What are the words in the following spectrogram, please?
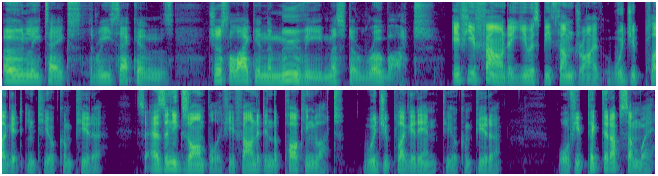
only takes three seconds, just like in the movie Mr. Robot. If you found a USB thumb drive, would you plug it into your computer? So, as an example, if you found it in the parking lot, would you plug it in to your computer? Or if you picked it up somewhere,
